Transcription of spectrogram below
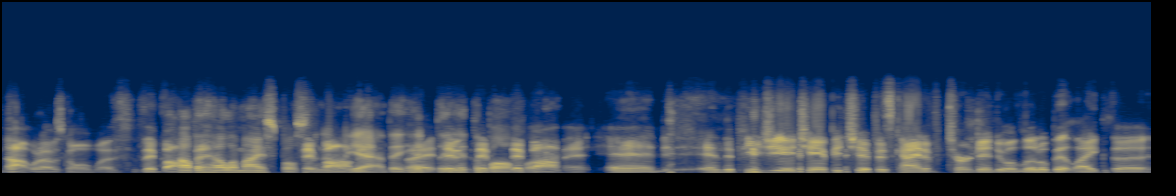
not what I was going with. They bomb. How the it. hell am I supposed they to know? Yeah, they hit. They, they, hit the they, ball. They far. bomb it, and and the PGA Championship is kind of turned into a little bit like the,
